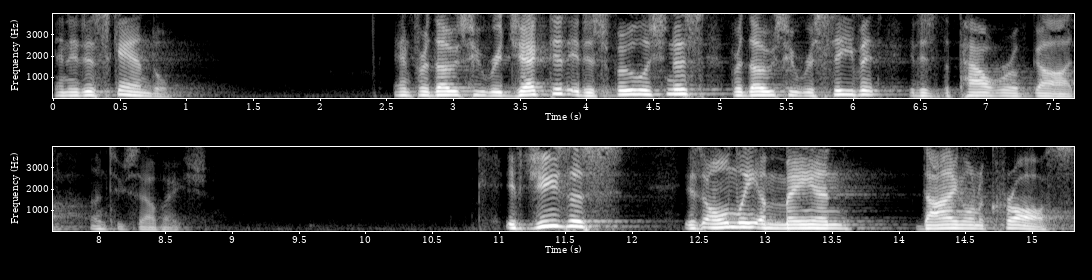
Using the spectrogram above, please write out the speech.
and it is scandal. And for those who reject it, it is foolishness. For those who receive it, it is the power of God unto salvation. If Jesus is only a man dying on a cross,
